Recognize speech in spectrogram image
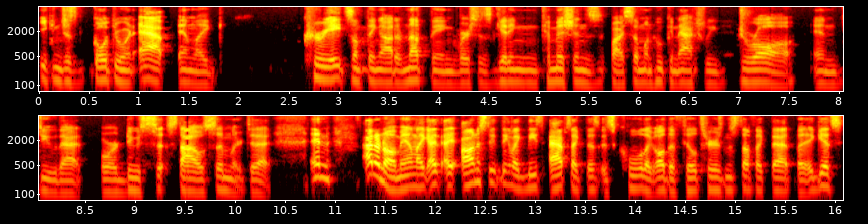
you can just go through an app and like create something out of nothing versus getting commissions by someone who can actually draw and do that or do s- styles similar to that. And I don't know, man. Like I, I, honestly think like these apps like this, it's cool, like all the filters and stuff like that. But it gets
